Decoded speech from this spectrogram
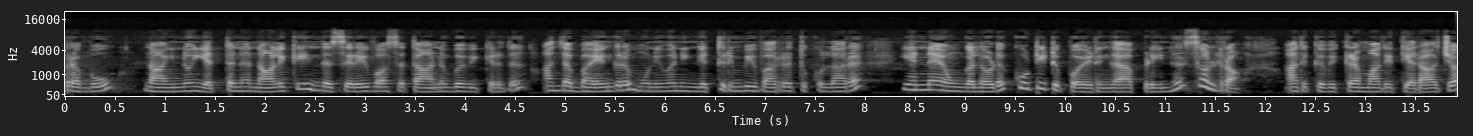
பிரபு நான் இன்னும் எத்தனை நாளைக்கு இந்த சிறைவாசத்தை அனுபவிக்கிறது? அந்த பயங்கர முனிவன் இங்கே திரும்பி வர்றதுக்குள்ளார என்னை உங்களோட கூட்டிட்டு போயிடுங்க அப்படின்னு சொல்கிறான் அதுக்கு விக்ரமாதித்ய ராஜா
